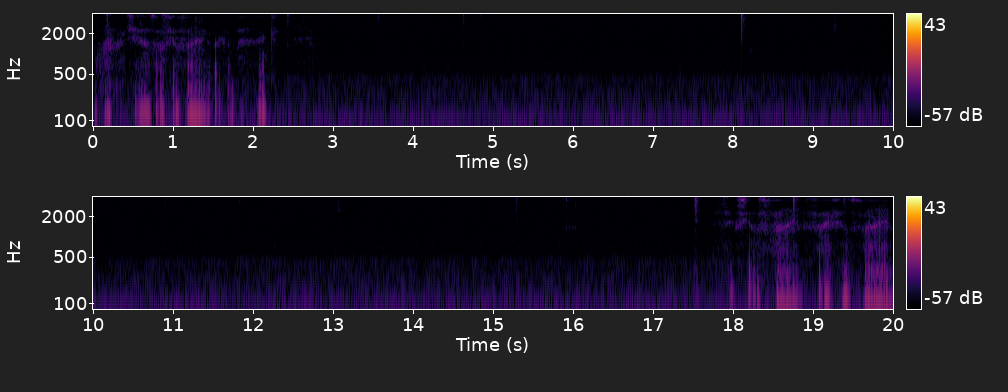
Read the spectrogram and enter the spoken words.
one. Okay, that's all I feel fine. Go back to the back. Six feels fine. Five feels fine.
